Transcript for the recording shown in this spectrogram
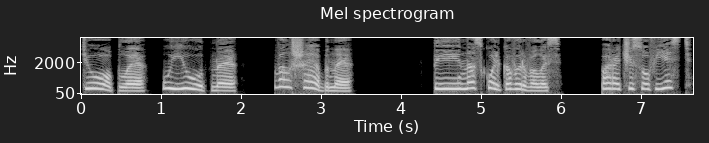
теплое, уютное, волшебное. Ты насколько вырвалась? Пара часов есть?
